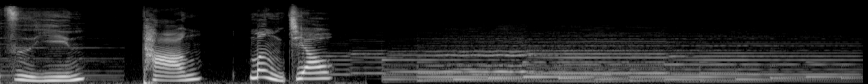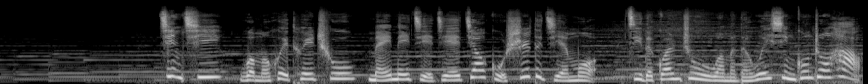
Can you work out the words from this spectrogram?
子吟，唐·孟郊。近期我们会推出美美姐姐教古诗的节目，记得关注我们的微信公众号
